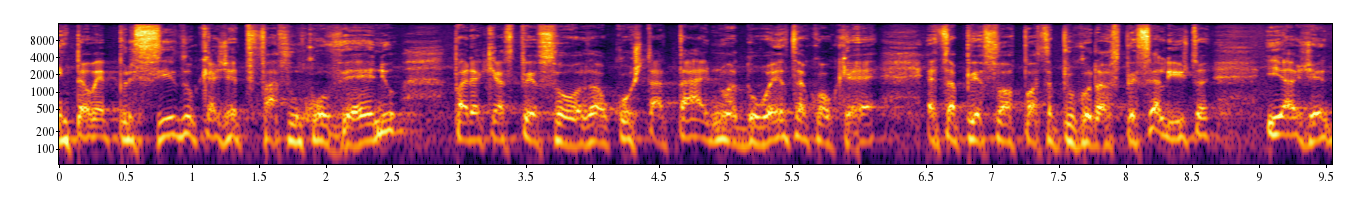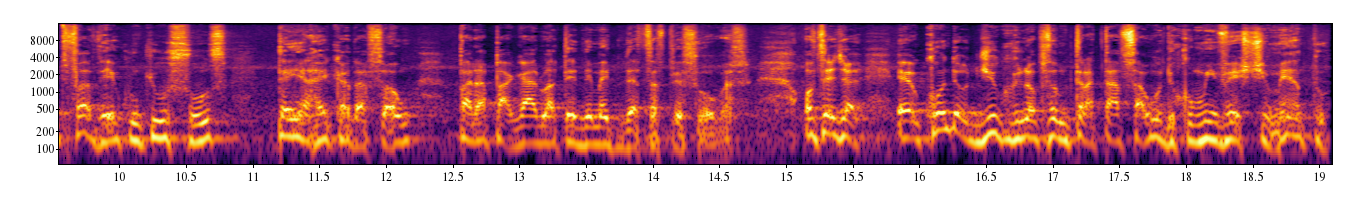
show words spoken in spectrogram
Então é preciso que a gente faça um convênio para que as pessoas, ao constatarem uma doença qualquer, essa pessoa possa procurar um especialista e a gente fazer com que o SUS tenha arrecadação para pagar o atendimento dessas pessoas. Ou seja, é, quando eu digo que nós precisamos tratar a saúde como investimento,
